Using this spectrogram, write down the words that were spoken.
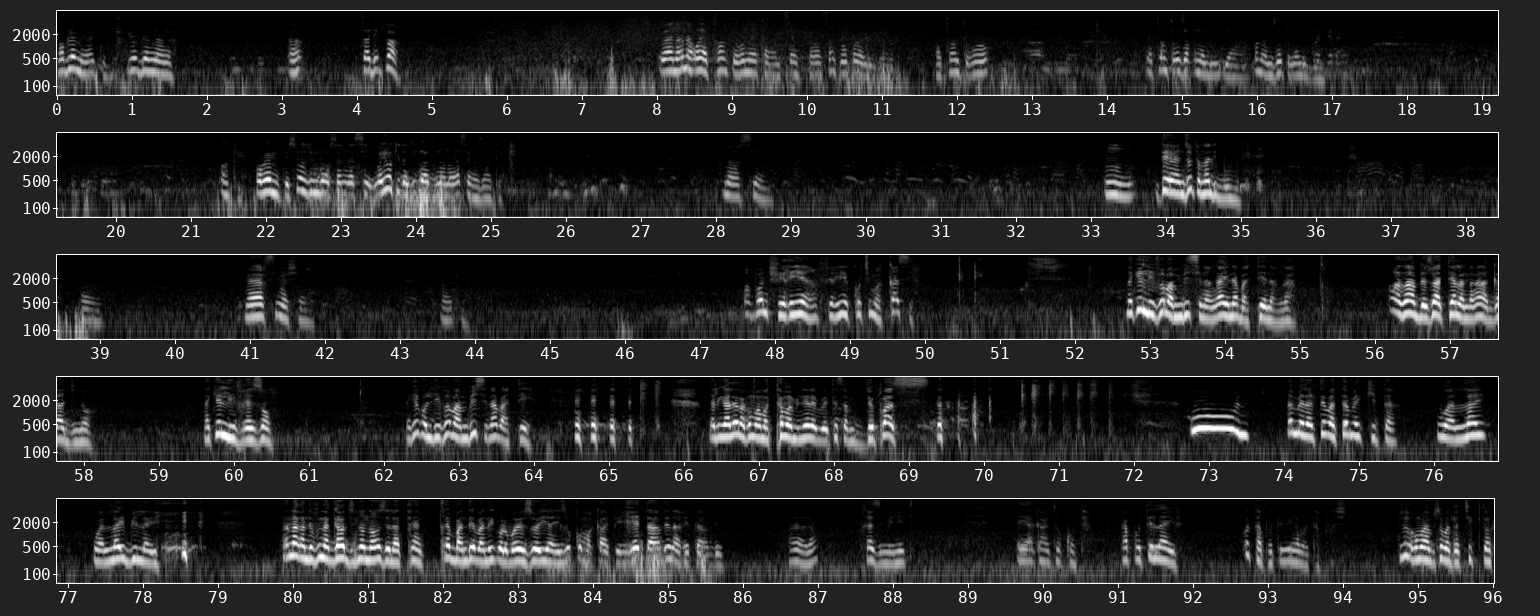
problème ya te yo benganga hein? ça dépend oyo nana oyo ya 30 euro na ya 45 45 euro mpona libongo ya 30 euro ya 30 euro eza mpona nzoto na libongo ok problème te so ozwi mbongo osalinga sini oyoki daji garde nono ya senga eza te Merci. Mm. Te ya nzoto na libumu. Mm. Merci ma chère. Ok. Ma bonne ferie, hein, ferie ekoti makasi. Nake livre ba mbisi na ngai na ba te na ngai. oyo aza na besoin ya te alanda nga na gare du nord nake livraison nake kolivre bambisi na bate nalinga lelo nakoma matama minene boye te ça me dépasse namela te matama ekita Walay, walay bilay. nana rendez-vous na gare du nord na ozela train train bande ebandaki koloba oyo ezoya ezokoma kaka te retarde na retarde alala ah 13 minutes eyaka tokɔta tapote live otapote ye nga batapage biso tokomona biso bato ya tiktok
